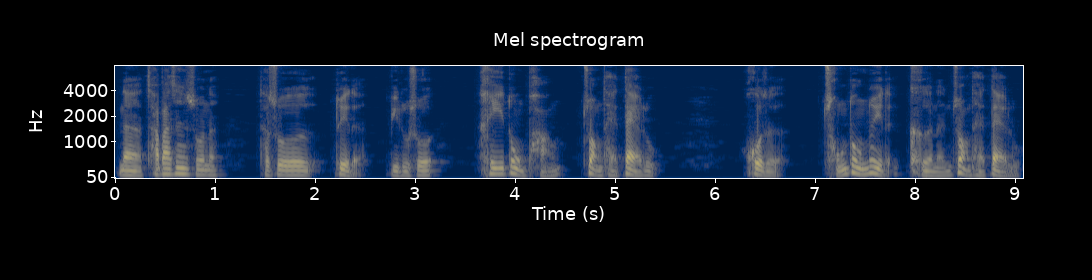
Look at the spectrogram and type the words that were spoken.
那插班生说呢，他说对的，比如说黑洞旁状态带入，或者虫洞内的可能状态带入。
